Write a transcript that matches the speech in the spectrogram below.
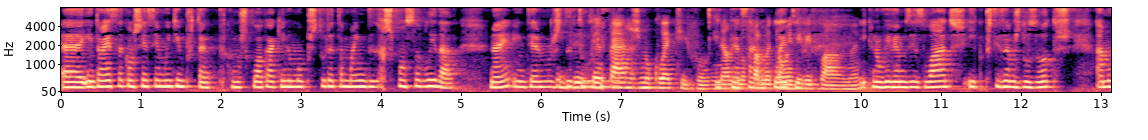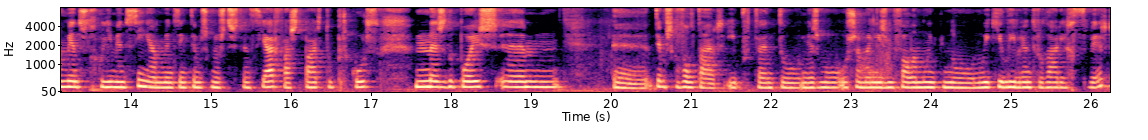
Uh, então, essa consciência é muito importante porque nos coloca aqui numa postura também de responsabilidade, não é? Em termos de, de tudo pensar que no coletivo e, não de uma forma tão individual, não é? E que não vivemos isolados e que precisamos dos outros. Há momentos de recolhimento, sim, há momentos em que temos que nos distanciar, faz parte parte do percurso, mas depois hum, uh, temos que voltar e, portanto, mesmo o xamanismo fala muito no, no equilíbrio entre o dar e receber.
